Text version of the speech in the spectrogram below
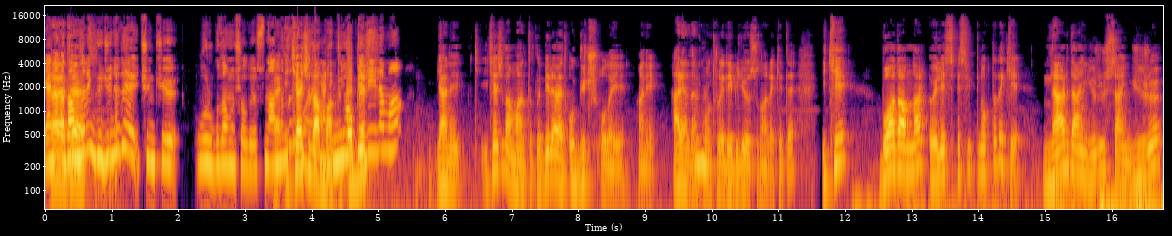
Yani Evet, adamların evet. gücünü de çünkü vurgulamış oluyorsun anladın iki mı? açıdan yani mantıklı. New York'ta Bir- değil ama Yani iki açıdan mantıklı. Bir evet o güç olayı hani her yerden Hı hı. kontrol edebiliyorsun hareketi. İki bu adamlar öyle spesifik bir noktada ki nereden yürürsen yürü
